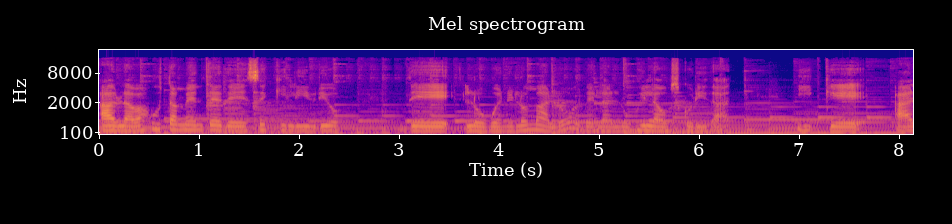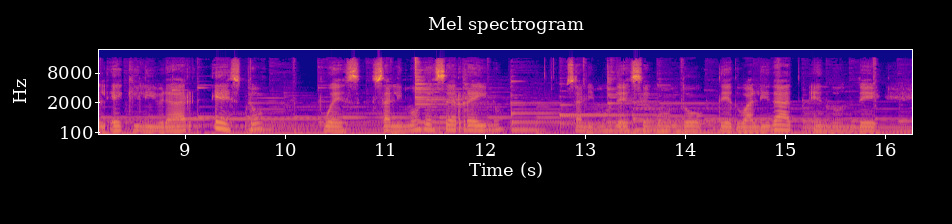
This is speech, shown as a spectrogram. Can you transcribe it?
hablaba justamente de ese equilibrio de lo bueno y lo malo, de la luz y la oscuridad. Y que al equilibrar esto, pues salimos de ese reino, salimos de ese mundo de dualidad en donde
